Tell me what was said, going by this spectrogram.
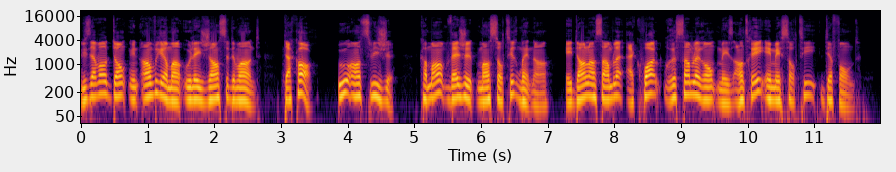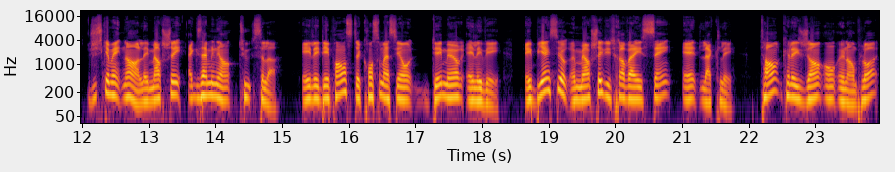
Nous avons donc un environnement où les gens se demandent D'accord, où en suis-je? Comment vais-je m'en sortir maintenant et dans l'ensemble, à quoi ressembleront mes entrées et mes sorties de fonds. Jusqu'à maintenant, les marchés examinant tout cela et les dépenses de consommation demeurent élevées. Et bien sûr, un marché du travail sain est la clé. Tant que les gens ont un emploi,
